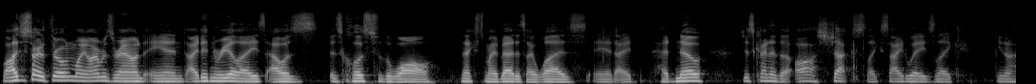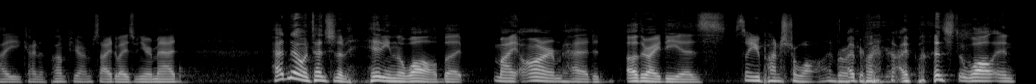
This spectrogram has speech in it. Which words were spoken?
Well, I just started throwing my arms around, and I didn't realize I was as close to the wall next to my bed as I was, and I had no, just kind of the oh shucks, like sideways, like you know how you kind of pump your arm sideways when you're mad. Had no intention of hitting the wall, but my arm had other ideas. So you punched a wall and broke I, your pun- finger. I punched a wall, and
